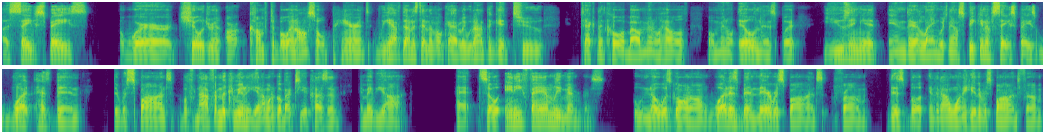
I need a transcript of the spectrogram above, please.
a safe space where children are comfortable and also parents. We have to understand the vocabulary. We don't have to get too technical about mental health or mental illness, but using it in their language. Now, speaking of safe space, what has been the response, not from the community yet? I want to go back to your cousin and maybe your aunt. So, any family members who know what's going on, what has been their response from this book? And then I want to hear the response from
